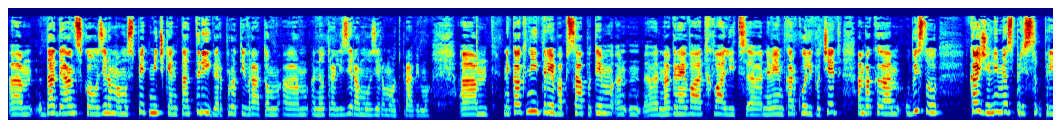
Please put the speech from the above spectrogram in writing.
um, da dejansko, oziroma mu spet mičken ta trigger proti vratom um, neutraliziramo oziroma odpravimo. Um, Nekako ni treba psa potem uh, nagrajevati, hvaliti, uh, ne vem, karkoli početi, ampak um, v bistvu. Kaj želim jaz pri, pri,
